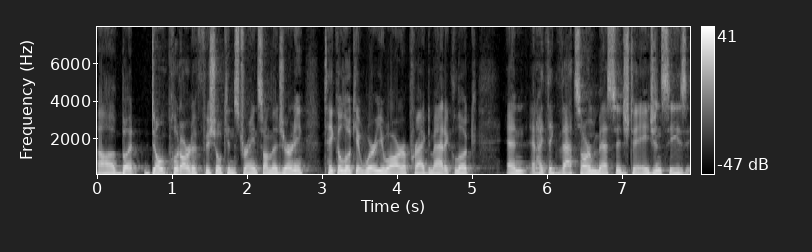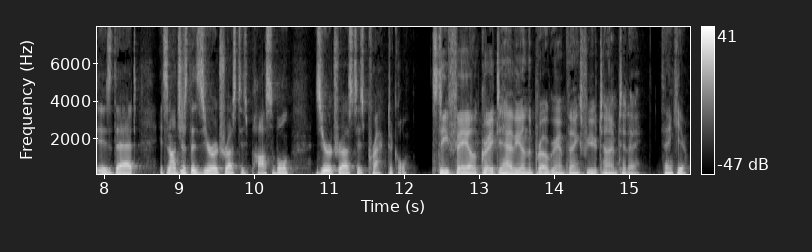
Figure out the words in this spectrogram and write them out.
Uh, but don't put artificial constraints on the journey. Take a look at where you are, a pragmatic look. And, and I think that's our message to agencies is that it's not just that zero trust is possible, zero trust is practical. Steve Faehl, great to have you on the program. Thanks for your time today. Thank you.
